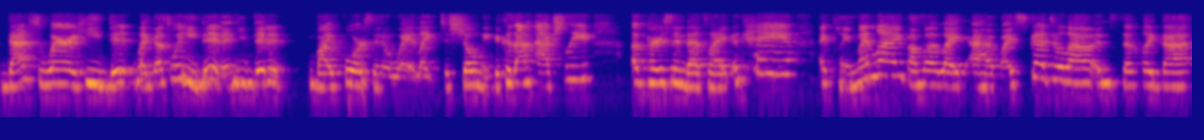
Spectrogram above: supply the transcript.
That's where he did, like, that's what he did. And he did it by force in a way, like to show me, because I'm actually a person that's like, okay, I plan my life. I'm a, like, I have my schedule out and stuff like that.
